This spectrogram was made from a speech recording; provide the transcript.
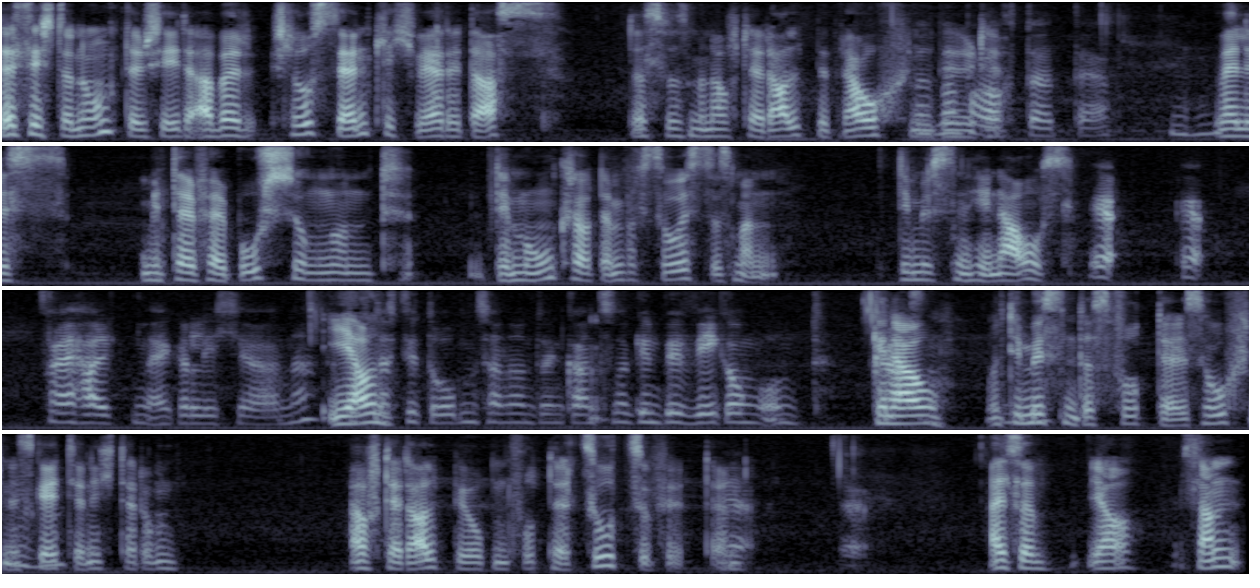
Das ist ein Unterschied, aber schlussendlich wäre das das, was man auf der Alpe brauchen würde, braucht dort, ja. Mhm. weil es mit der Verbuschung und dem Unkraut einfach so ist, dass man, die müssen hinaus. Frei halten eigentlich, ja. Ne? Ja, Nicht, dass die droben sind und den ganzen Tag in Bewegung und Genau, grasen. und die Mhm. müssen das Futter suchen. Es Mhm. geht ja nicht darum, auf der Alpe oben Futter zuzufüttern. Ja, ja. Also ja, es sind,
